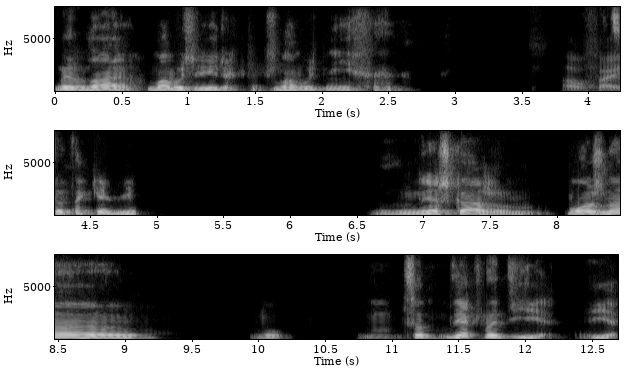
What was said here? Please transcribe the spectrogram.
Не знаю. Мабуть, вірю, мабуть, ні. А у Фей? Це таке діло. М, Я ж кажу, можна. Ну, це як надія є.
